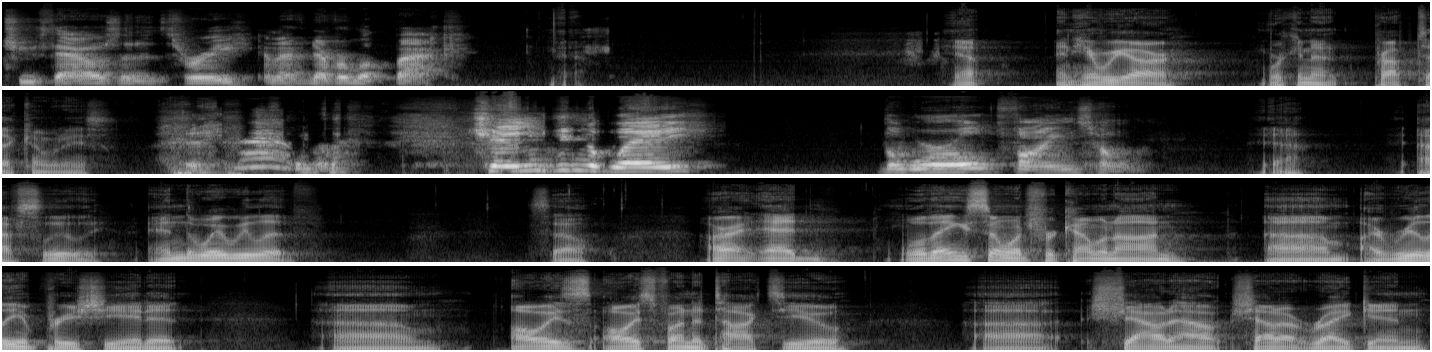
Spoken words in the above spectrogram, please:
2003, and I've never looked back. Yeah. Yep, and here we are working at prop tech companies. Changing the way the world finds home. Yeah, absolutely. And the way we live. So, all right, Ed. Well, thanks so much for coming on. Um, I really appreciate it. Um, always always fun to talk to you. Uh, shout out shout out Reichen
